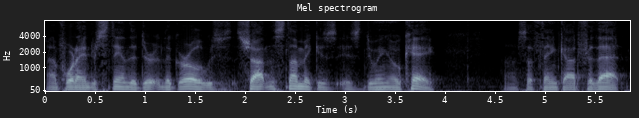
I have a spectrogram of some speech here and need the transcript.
um, for what I understand, the the girl who was shot in the stomach is is doing okay. Uh, so thank God for that.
